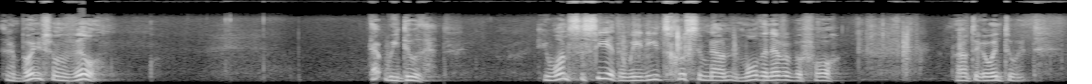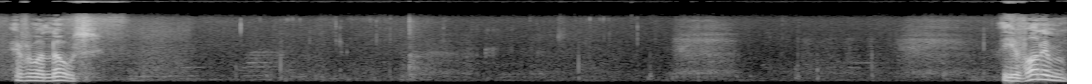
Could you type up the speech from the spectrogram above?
The Rebbeinu will that we do that. He wants to see it, and we need chusim now more than ever before. I don't have to go into it. Everyone knows. The Yavanim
